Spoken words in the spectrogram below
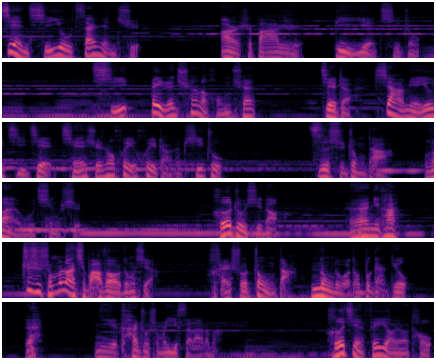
见其又三人去，二十八日毕业其中，其被人圈了红圈，接着下面有几届前学生会会长的批注，姿势重大，万无轻视。何主席道：“哎，你看。”这是什么乱七八糟的东西啊？还说重大，弄得我都不敢丢。哎，你看出什么意思来了吗？何建飞摇摇头，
